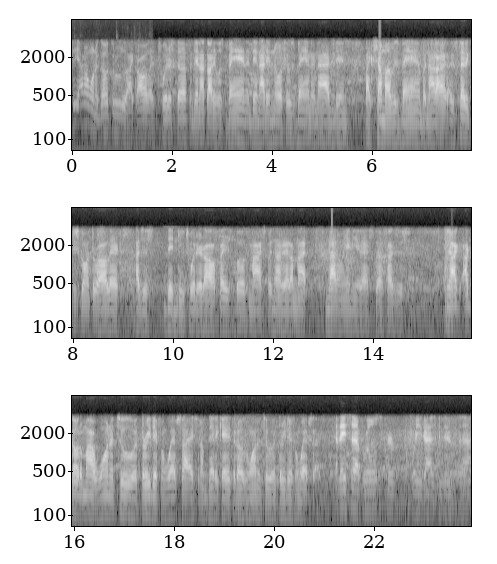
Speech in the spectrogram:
see. I don't want to go through like all that Twitter stuff, and then I thought it was banned, and then I didn't know if it was banned or not, and then like some of it's banned, but not. I instead of just going through all that, I just didn't do Twitter at all. Facebook, MySpace, none of that. I'm not. I'm not on any of that stuff. I just, you know, I, I go to my one or two or three different websites, and I'm dedicated to those one or two or three different websites. Have they set up rules for what you guys can do for that?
